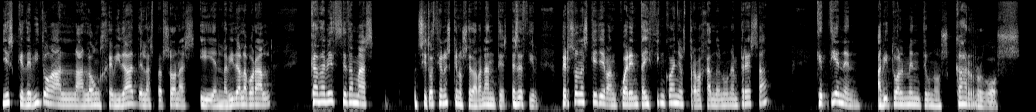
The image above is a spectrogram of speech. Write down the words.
Y es que debido a la longevidad de las personas y en la vida laboral, cada vez se da más situaciones que no se daban antes. Es decir, personas que llevan 45 años trabajando en una empresa, que tienen habitualmente unos cargos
